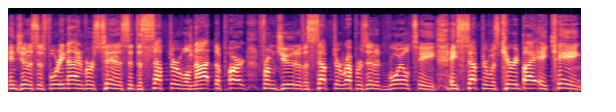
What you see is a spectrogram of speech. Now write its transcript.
In Genesis 49 and verse 10, it said, The scepter will not depart from Judah. The scepter represented royalty. A scepter was carried by a king.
